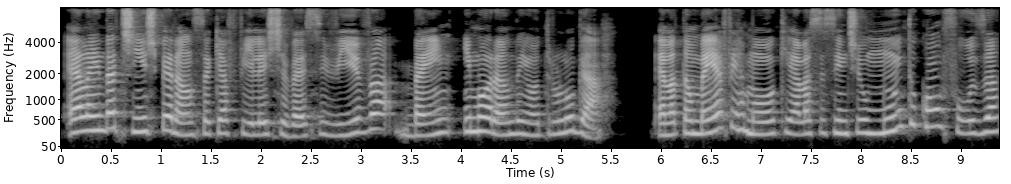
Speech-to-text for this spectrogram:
ela ainda tinha esperança que a filha estivesse viva, bem e morando em outro lugar. Ela também afirmou que ela se sentiu muito confusa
